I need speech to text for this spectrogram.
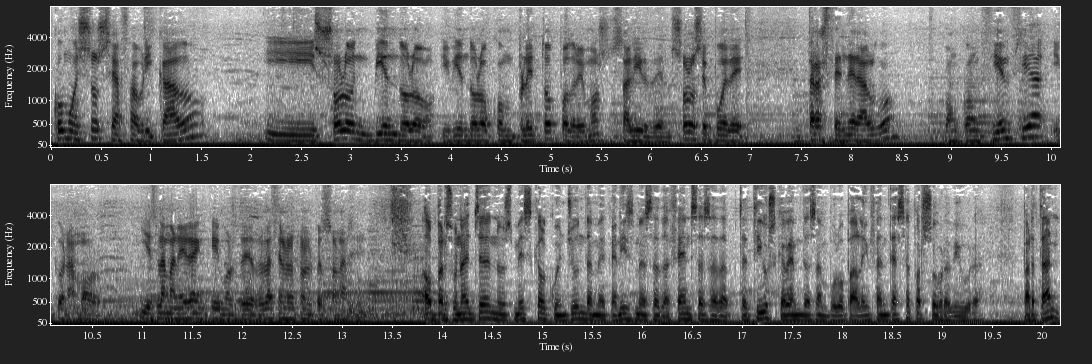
cómo eso se ha fabricado y solo viéndolo y viéndolo completo podremos salir de él. Solo se puede trascender algo con conciencia y con amor. Y es la manera en que hemos de relacionarnos con el personaje. El personatge no és més que el conjunt de mecanismes de defenses adaptatius que vam desenvolupar a la infantesa per sobreviure. Per tant,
